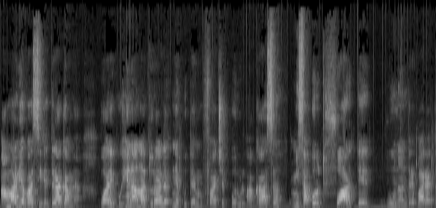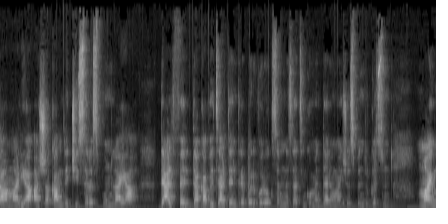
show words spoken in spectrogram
Amalia Vasile, draga mea, oare cu henna naturală ne putem face părul acasă? Mi s-a părut foarte bună întrebarea ta, Amalia, așa că am decis să răspund la ea. De altfel, dacă aveți alte întrebări, vă rog să-mi lăsați în comentariu mai jos, pentru că sunt mai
